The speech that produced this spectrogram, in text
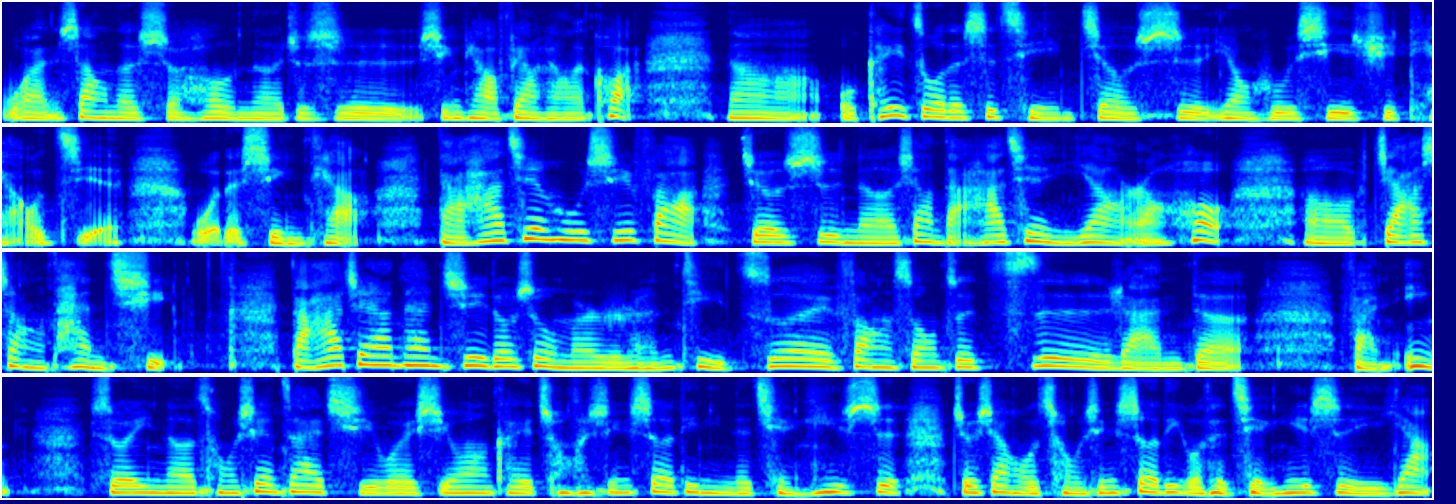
晚上的时候呢，就是心跳非常非常的快。那我可以做的事情就是用呼吸去调节我的心跳，打哈欠呼吸法就是呢，像打哈欠一样，然后呃。加上叹气，打哈欠和叹气都是我们人体最放松、最自然的反应。所以呢，从现在起，我也希望可以重新设定你的潜意识，就像我重新设定我的潜意识一样。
